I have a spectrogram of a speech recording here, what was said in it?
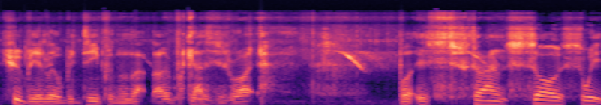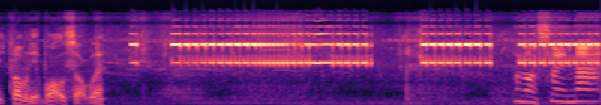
Should be a little bit deeper than that though, because he's right. But it sounds so sweet. Probably a bottle somewhere. definitely not.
